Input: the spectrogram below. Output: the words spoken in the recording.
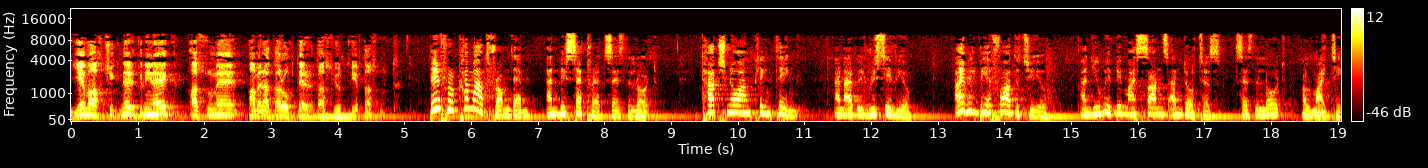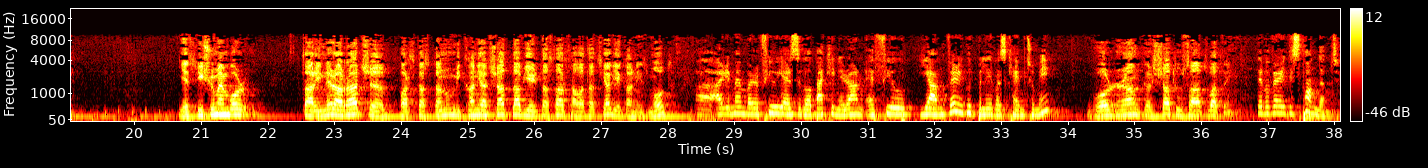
եւ աղջիկներ կլինեք, ասում է ամենակարող Տերը 17 եւ 18։ Therefore, come out from them and be separate, says the Lord. Touch no unclean thing, and I will receive you. I will be a father to you, and you will be my sons and daughters, says the Lord Almighty. Ես հիշում եմ, որ տարիներ առաջ Պարսկաստանում մի քանի հատ շատ լավ երիտասարդ հավատացյալ եկան ինձ մոտ Uh, I remember a few years ago back in Iran, a few young, very good believers came to me. որ նրանք շատ հուսահատված էին They were very despondent,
